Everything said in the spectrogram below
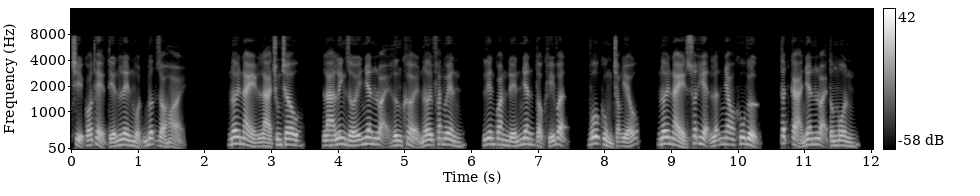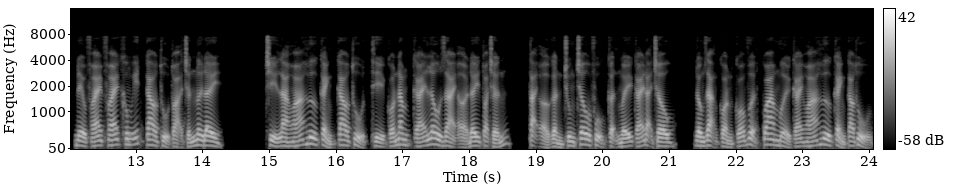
chỉ có thể tiến lên một bước dò hỏi. Nơi này là Trung Châu, là linh giới nhân loại hưng khởi nơi phát nguyên, liên quan đến nhân tộc khí vận, vô cùng trọng yếu, nơi này xuất hiện lẫn nhau khu vực, tất cả nhân loại tông môn, đều phái phái không ít cao thủ tọa chấn nơi đây. Chỉ là hóa hư cảnh cao thủ thì có 5 cái lâu dài ở đây tòa chấn, tại ở gần Trung Châu phụ cận mấy cái đại châu, đồng dạng còn có vượt qua 10 cái hóa hư cảnh cao thủ,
